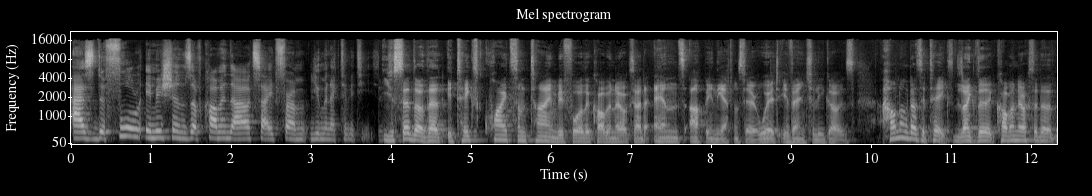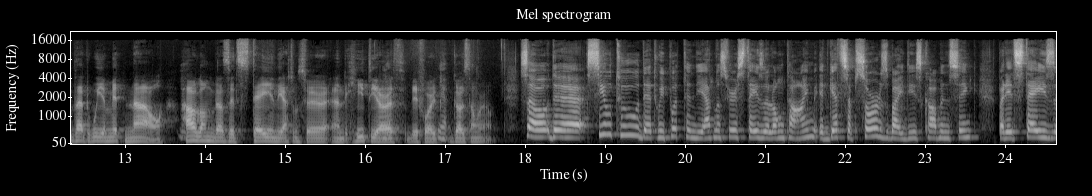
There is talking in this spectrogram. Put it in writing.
as the full emissions of carbon dioxide from human activities. You said, though, that it takes quite some time before the carbon dioxide ends up in the atmosphere where it eventually goes. How long does it take? Like the carbon dioxide that we emit now, how long does it stay in the atmosphere and heat the Earth before it yeah. goes somewhere else? So the CO2 that we put in the atmosphere stays a long time. It gets absorbed by these carbon sink, but it stays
